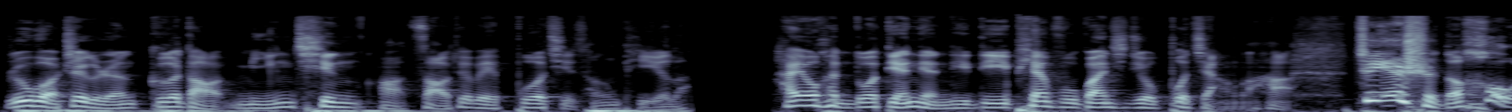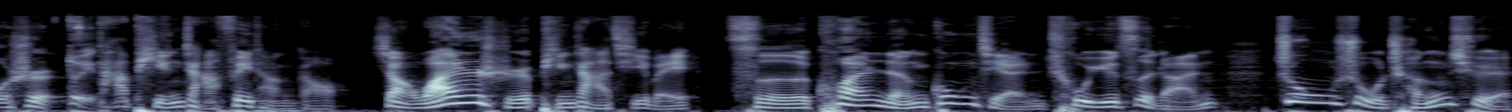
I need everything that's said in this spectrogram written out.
如果这个人搁到明清啊，早就被剥起层皮了。还有很多点点滴滴，篇幅关系就不讲了哈。这也使得后世对他评价非常高，像王安石评价其为“此宽仁恭俭，出于自然，忠恕诚确，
